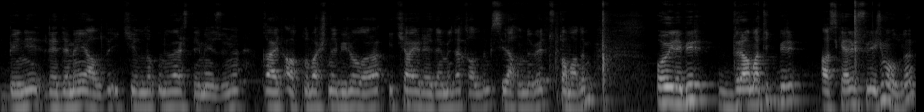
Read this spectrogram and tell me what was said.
Beni redemeye aldı. 2 yıllık üniversite mezunu. Gayet aklı başında biri olarak 2 ay redemede kaldım. Silahlı nöbet tutamadım. Öyle bir dramatik bir askerlik sürecim oldu.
